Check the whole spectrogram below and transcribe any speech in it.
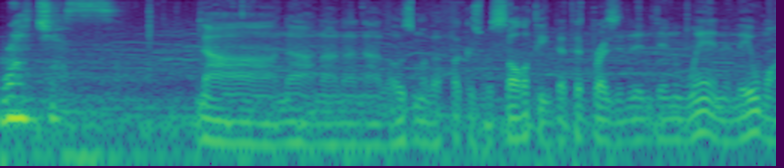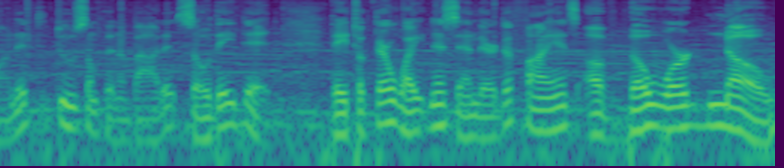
righteous. Nah, nah, nah, nah, nah. Those motherfuckers were salty that the president didn't win and they wanted to do something about it, so they did. They took their whiteness and their defiance of the word no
